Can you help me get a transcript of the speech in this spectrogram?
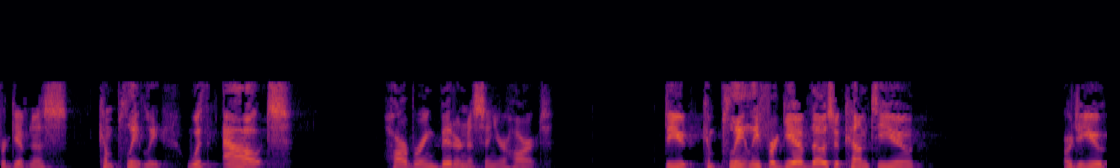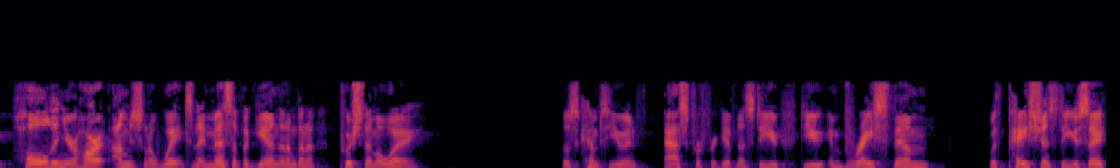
forgiveness completely without harboring bitterness in your heart? Do you completely forgive those who come to you Or do you hold in your heart, I'm just going to wait until they mess up again, then I'm going to push them away? Those who come to you and ask for forgiveness. Do you, do you embrace them with patience? Do you say,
